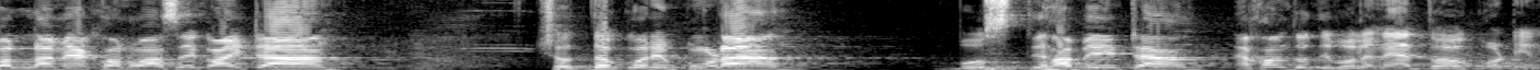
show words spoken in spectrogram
বললাম, এখনও আছে কয়টা? শুদ্ধ করে পড়া, বুঝতে হবে এটা। এখন যদি বলেন, এত কঠিন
